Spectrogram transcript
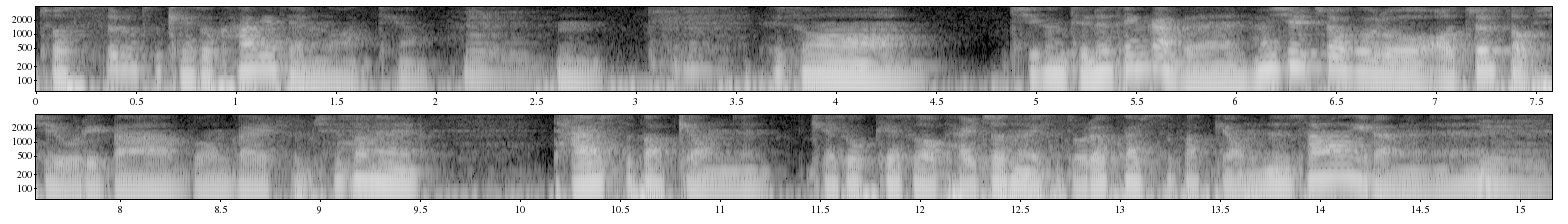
저 스스로도 계속 하게 되는 것 같아요. 음. 음. 그래서 지금 드는 생각은 현실적으로 어쩔 수 없이 우리가 무언가에 좀 최선을 다할 수밖에 없는 계속해서 발전을 위해서 노력할 수밖에 없는 상황이라면은 음.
